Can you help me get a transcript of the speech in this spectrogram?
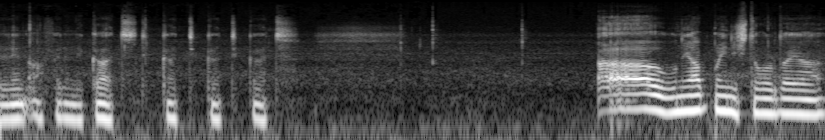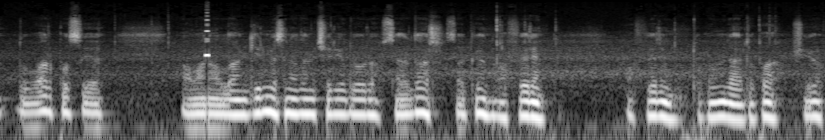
Aferin aferin dikkat dikkat dikkat dikkat. Aa, bunu yapmayın işte orada ya. Duvar pası ya. Aman Allah'ım girmesin adam içeriye doğru. Serdar sakın. Aferin. Aferin. Topa müdahale topa. Bir şey yok.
